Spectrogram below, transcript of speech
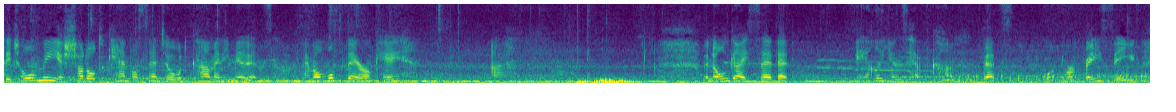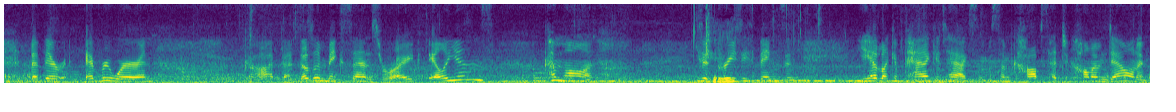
they told me a shuttle to Campo Santo would come any minute. I'm almost there, okay? Uh, an old guy said that aliens have come. That's what we're facing. That they're everywhere, and God, that doesn't make sense, right? Aliens? Come on. He did Okay. crazy things, and he had like a panic attack. Some, some cops had to calm him down, and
